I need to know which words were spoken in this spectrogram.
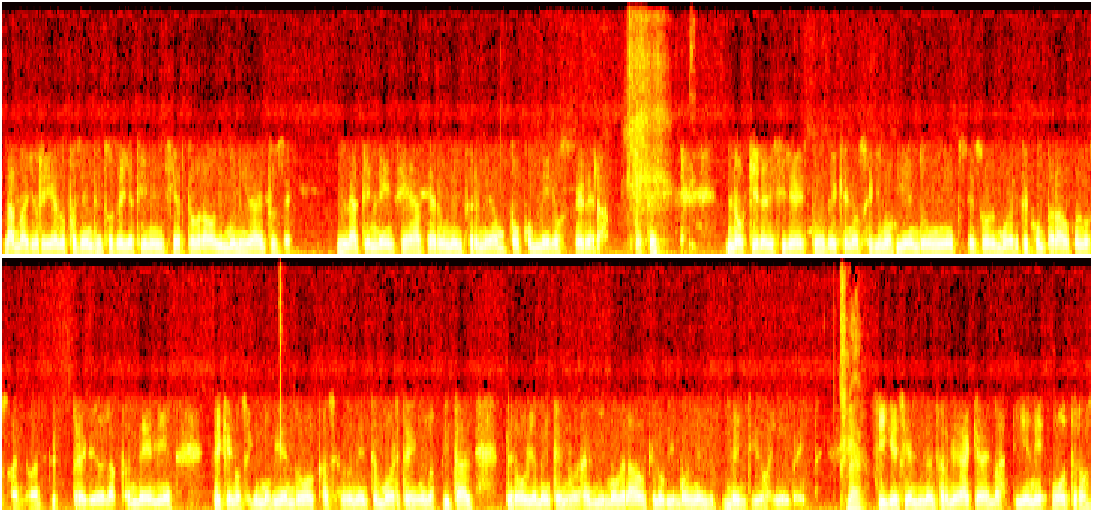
la mayoría de los pacientes entonces ya tienen cierto grado de inmunidad, entonces la tendencia es a hacer una enfermedad un poco menos severa. No quiere decir esto de que no seguimos viendo un exceso de muerte comparado con los años antes, previos de la pandemia, de que no seguimos viendo ocasionalmente muertes en el hospital, pero obviamente no es al mismo grado que lo vimos en el 22 y el 20. Claro. Sigue siendo una enfermedad que además tiene otros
